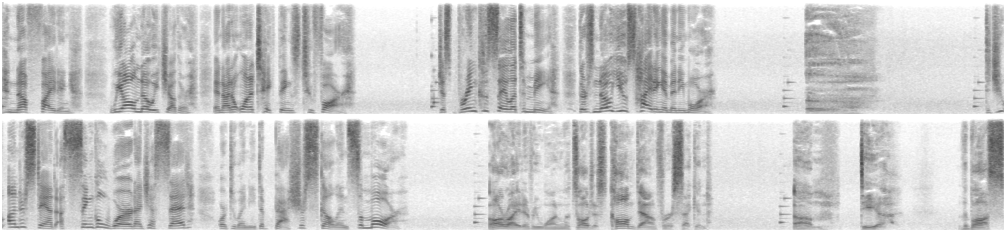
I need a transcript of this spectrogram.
Enough fighting. We all know each other, and I don't want to take things too far. Just bring Kusela to me. There's no use hiding him anymore. Did you understand a single word I just said? Or do I need to bash your skull in some more? All right, everyone, let's all just calm down for a second. Um, Dehya, the boss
